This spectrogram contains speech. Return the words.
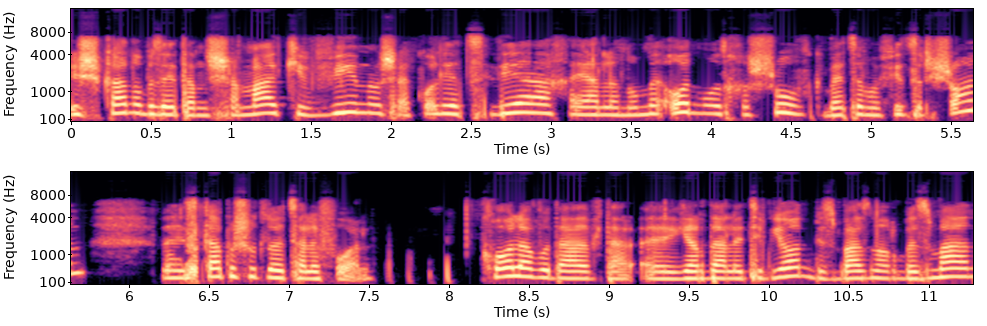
השקענו בזה את הנשמה, קיווינו שהכל יצליח, היה לנו מאוד מאוד חשוב, בעצם מפיץ ראשון, והעסקה פשוט לא יצאה לפועל. כל העבודה ירדה לטמיון, בזבזנו הרבה זמן,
